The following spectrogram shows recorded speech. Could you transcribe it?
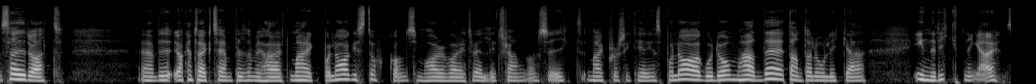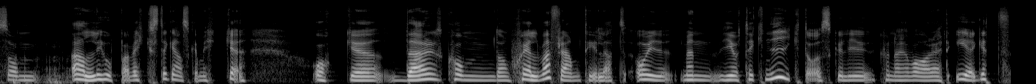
Säg då att Eh, Jag kan ta exempel som vi har ett markbolag i Stockholm som har varit väldigt framgångsrikt, markprojekteringsbolag och de hade ett antal olika inriktningar som allihopa växte ganska mycket. Och eh, där kom de själva fram till att oj, men geoteknik då skulle ju kunna vara ett eget,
